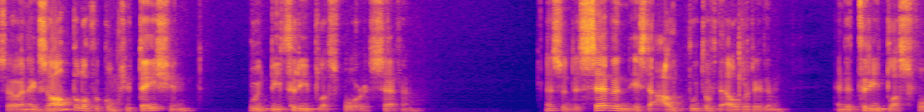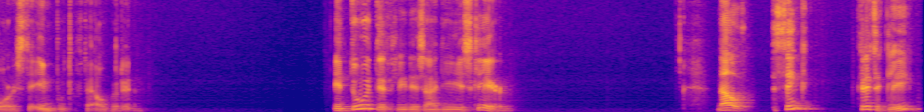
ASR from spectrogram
So an example of a computation would be 3 plus 4 is 7. And so the 7 is the output of the algorithm, and the 3 plus 4 is the input of the algorithm. Intuitively, this idea is clear. Now, think critically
